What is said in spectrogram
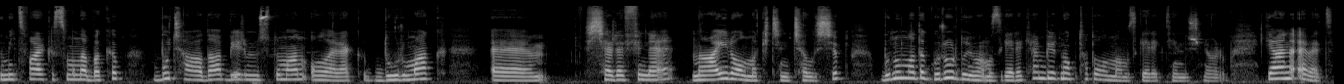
ümit var kısmına bakıp bu çağda bir Müslüman olarak durmak e, şerefine nail olmak için çalışıp bununla da gurur duymamız gereken bir noktada olmamız gerektiğini düşünüyorum. Yani evet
